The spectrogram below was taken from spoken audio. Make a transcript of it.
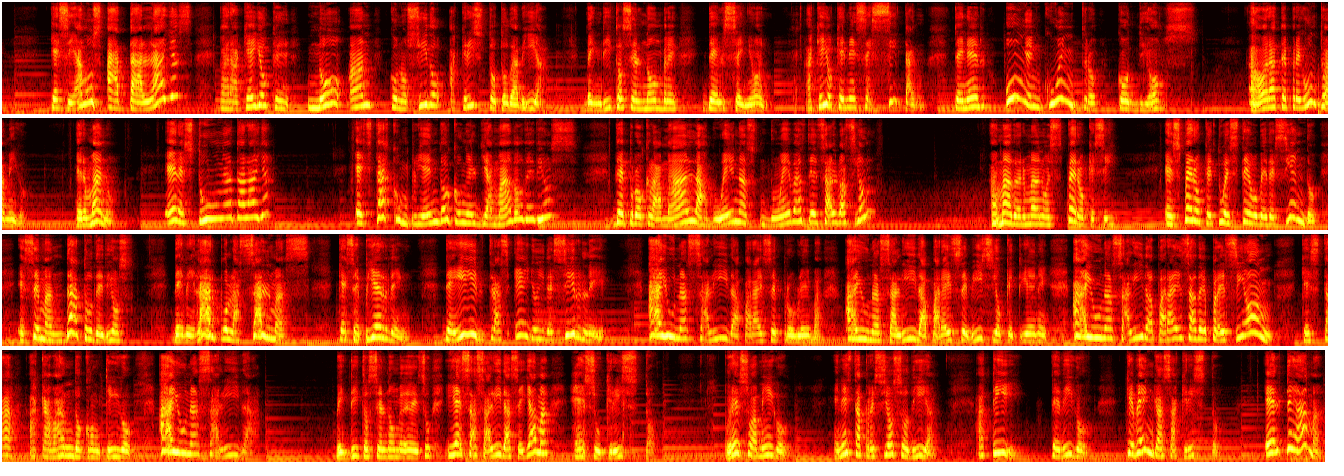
que seamos atalayas para aquellos que no han conocido a Cristo todavía. Bendito sea el nombre del Señor. Aquellos que necesitan tener un encuentro con Dios. Ahora te pregunto, amigo, hermano, ¿eres tú un atalaya? ¿Estás cumpliendo con el llamado de Dios de proclamar las buenas nuevas de salvación? Amado hermano, espero que sí. Espero que tú estés obedeciendo ese mandato de Dios de velar por las almas que se pierden, de ir tras ello y decirle, hay una salida para ese problema, hay una salida para ese vicio que tiene, hay una salida para esa depresión que está acabando contigo, hay una salida. Bendito sea el nombre de Jesús. Y esa salida se llama Jesucristo. Por eso, amigo, en este precioso día, a ti te digo que vengas a Cristo. Él te ama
